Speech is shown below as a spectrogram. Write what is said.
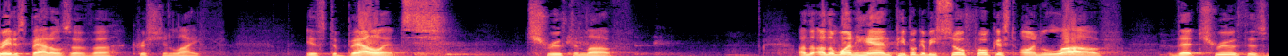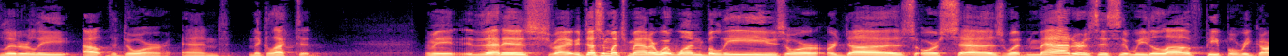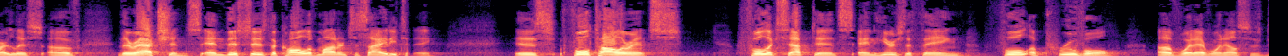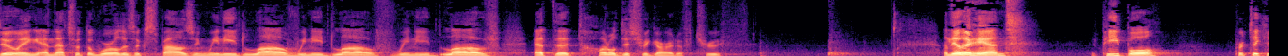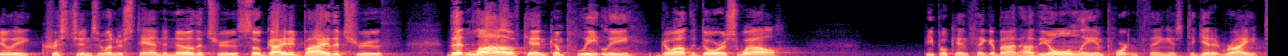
greatest battles of uh, Christian life is to balance truth and love. On the, on the one hand, people can be so focused on love that truth is literally out the door and neglected. I mean, that is, right? It doesn't much matter what one believes or, or does or says. What matters is that we love people regardless of their actions. And this is the call of modern society today. Is full tolerance, full acceptance, and here's the thing, full approval of what everyone else is doing. And that's what the world is espousing. We need love, we need love, we need love at the total disregard of truth. On the other hand, people, particularly Christians who understand and know the truth, so guided by the truth, that love can completely go out the door as well. People can think about how the only important thing is to get it right.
